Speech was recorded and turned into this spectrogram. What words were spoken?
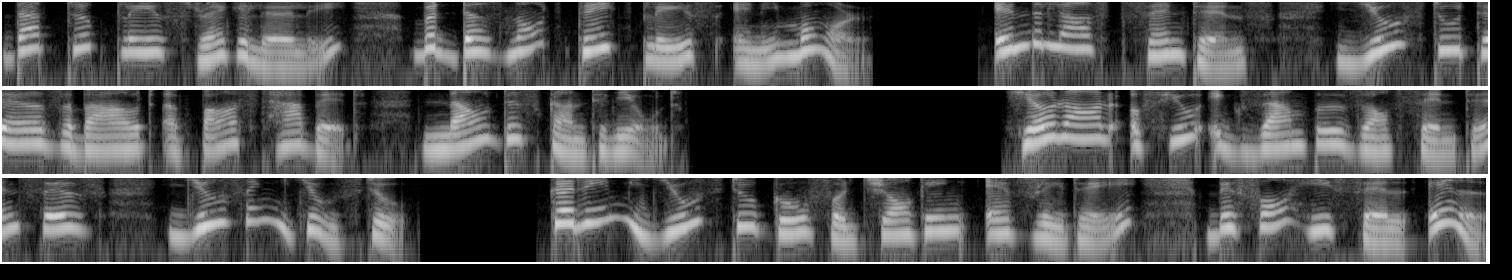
that took place regularly but does not take place anymore. In the last sentence, used to tells about a past habit now discontinued. Here are a few examples of sentences using used to. Karim used to go for jogging every day before he fell ill.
